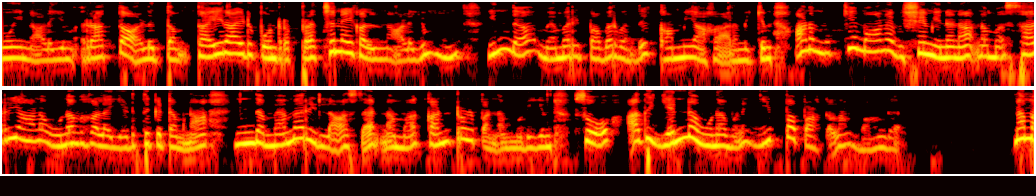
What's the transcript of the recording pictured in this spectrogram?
நோயினாலையும் ரத்த அழுத்தம் தைராய்டு போன்ற பிரச்சனைகள்னாலையும் இந்த மெமரி பவர் வந்து கம்மியாக ஆரம்பிக்கும். ஆனால் முக்கியமான விஷயம் என்னென்னா நம்ம சரியான உணவுகளை எடுத்துக்கிட்டோம்னா இந்த மெமரி லாஸை நம்ம கண்ட்ரோல் பண்ண முடியும். ஸோ அது என்ன உணவுன்னு இப்போ பார்க்கலாம். வாங்க. நம்ம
